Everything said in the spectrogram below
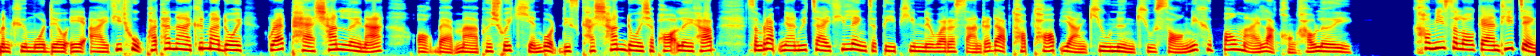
มันคือโมเดล AI ที่ถูกพัฒนาขึ้นมาโดย Grad Passion เลยนะ ออกแบบมาเพื่อช่วยเขียนบท discussion โดยเฉพาะเลยครับ สำหรับงานวิจัยที่เล็งจะตีพิมพ์ในวารสารระดับท็อป ๆ อย่าง Q1 Q2 นี่คือเป้าหมายหลักของเขาเลย เขามีสโลแกนที่เจ๋ง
